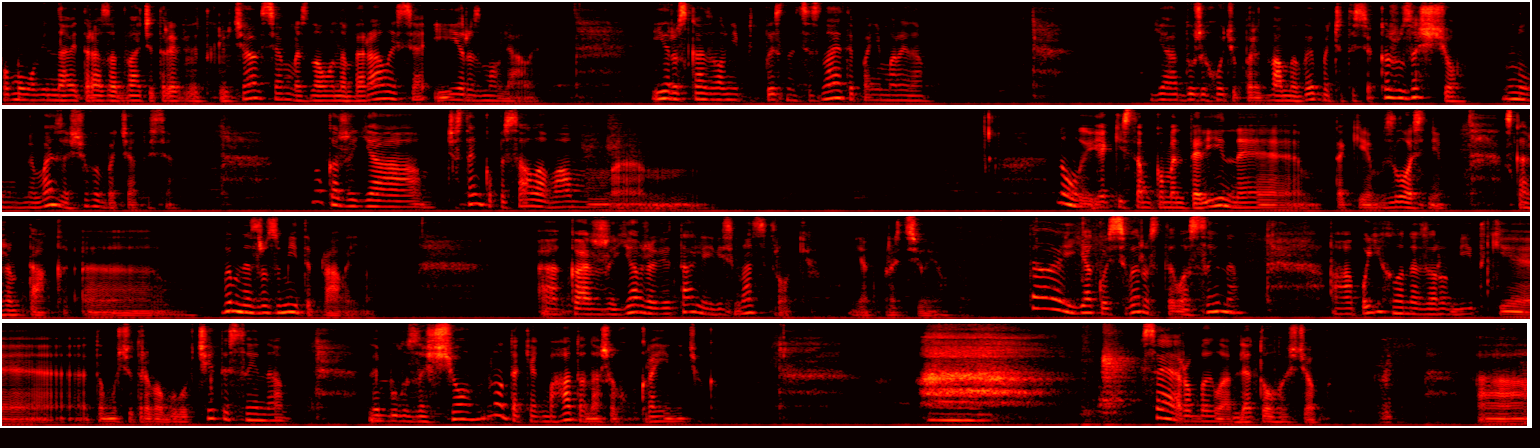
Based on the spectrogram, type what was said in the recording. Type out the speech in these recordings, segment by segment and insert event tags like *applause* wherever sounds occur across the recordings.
По-моєму, він навіть раз за два чи три відключався. Ми знову набиралися і розмовляли. І розказувала мені підписниця: знаєте, пані Марина, я дуже хочу перед вами вибачитися. Кажу, за що? Ну, немає за що вибачатися. Ну, каже, я частенько писала вам. Ем... Ну, якісь там коментарі, не такі злосні, скажімо так. Е... Ви мене зрозумієте правильно. Е, каже, я вже в Італії 18 років, як працюю. Та якось виростила сина. Поїхала на заробітки, тому що треба було вчити сина. Не було за що. Ну, так як багато наших україночок. Все робила для того, щоб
